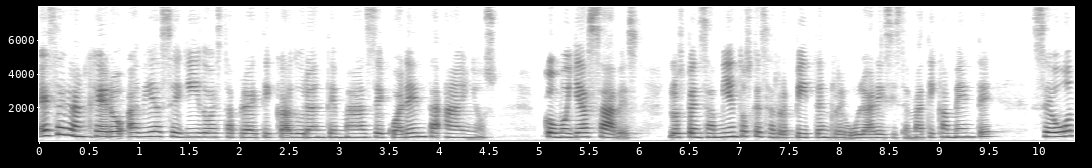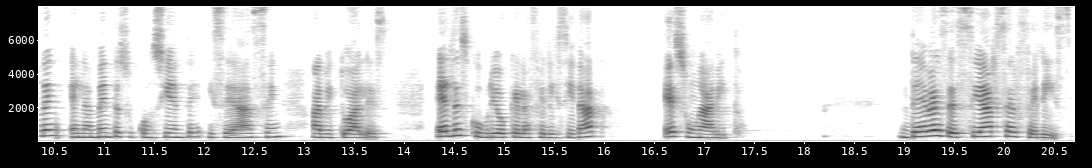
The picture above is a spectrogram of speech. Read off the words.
Ese granjero había seguido esta práctica durante más de 40 años. Como ya sabes, los pensamientos que se repiten regular y sistemáticamente se hunden en la mente subconsciente y se hacen habituales. Él descubrió que la felicidad es un hábito. Debes desear ser feliz.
